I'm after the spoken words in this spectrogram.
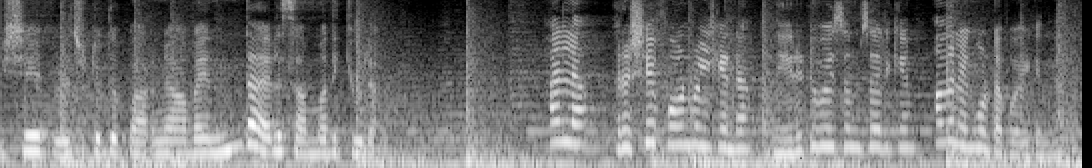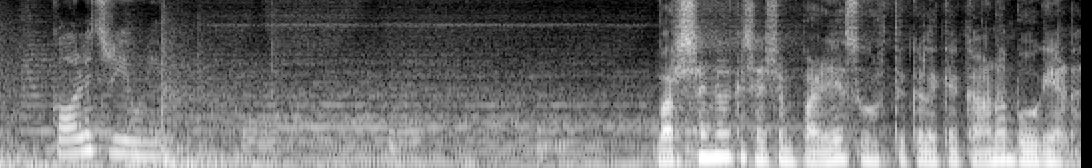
ഋഷിയെ വിളിച്ചിട്ട് ഇത് പറഞ്ഞ അവ എന്തായാലും സമ്മതിക്കൂല. അല്ല ഋഷിയെ ഫോൺ വിളിക്കണ്ട. നേരിട്ട് പോയി സംസാരിക്കാം. അവൻ എങ്ങോട്ടാ പോയിരിക്കുന്നത് കോളേജ് റിയൂണിയൻ വർഷങ്ങൾക്ക് ശേഷം പഴയ സുഹൃത്തുക്കളെയൊക്കെ കാണാൻ പോവുകയാണ്.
